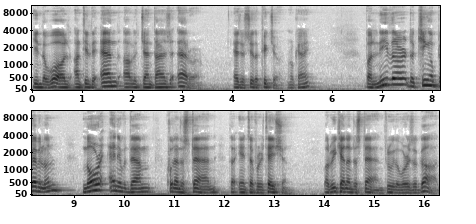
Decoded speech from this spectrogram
in the world until the end of the Gentiles' era, as you see the picture, okay? But neither the king of Babylon nor any of them could understand the interpretation. But we can understand through the words of God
